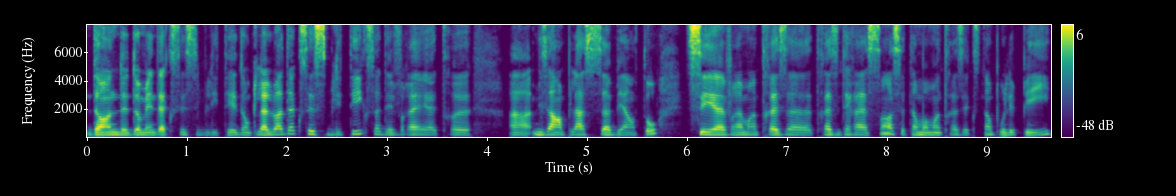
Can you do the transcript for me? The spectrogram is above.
dans le domaine d'accessibilité. Donc, la loi d'accessibilité, que ça devrait être euh, mise en place bientôt, c'est euh, vraiment très, très intéressant. C'est un moment très excitant pour les pays.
